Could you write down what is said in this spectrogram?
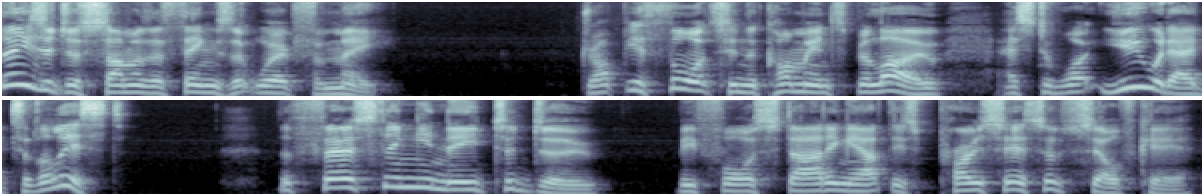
These are just some of the things that work for me. Drop your thoughts in the comments below as to what you would add to the list. The first thing you need to do before starting out this process of self care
